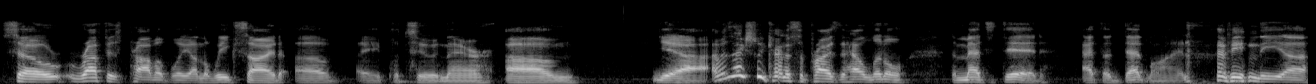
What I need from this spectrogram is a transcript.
So Ruf is probably on the weak side of a platoon there. Um, yeah, I was actually kind of surprised at how little the Mets did at the deadline. I mean, the uh,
